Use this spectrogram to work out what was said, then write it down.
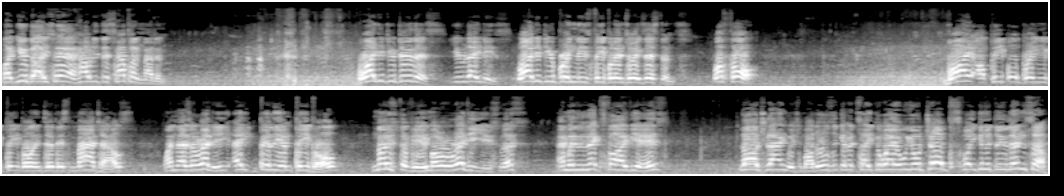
like you guys here. How did this happen, madam? Why did you do this, you ladies? Why did you bring these people into existence? What for? Why are people bringing people into this madhouse when there's already 8 billion people, most of whom are already useless, and within the next five years, large language models are going to take away all your jobs? What are you going to do then, sir?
